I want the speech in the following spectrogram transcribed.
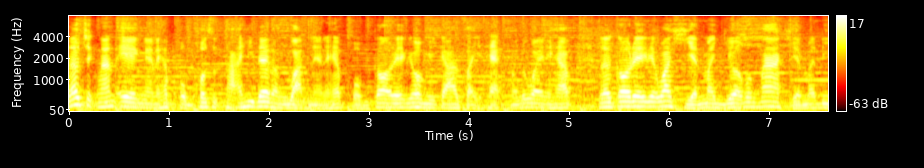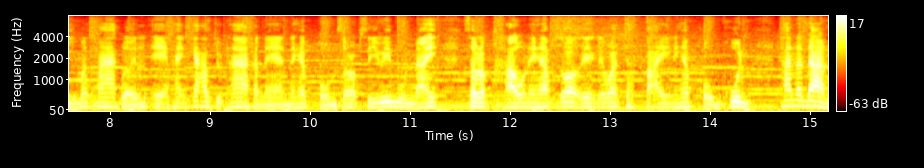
แล้วจากนั้นเองเนี่ยนะครับผมคนสุดท้ายที่ได้รางวัลเนี่ยนะครับผมก็เรียกได้ว่ามีการใส่แท็กมาด้วยนะครับแล้วก็เรียกได้ว่าเขียนมาเยอะมากๆเขียนมาดีมากๆเลยนั่นเองให้ 9.5 คะแนนนะครับผมสำหรับซีรีส์มูนไนท์สำหรับเขานะครับก็เรียกได้ว่าจัดไปนะครับผมคุณธนดัน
